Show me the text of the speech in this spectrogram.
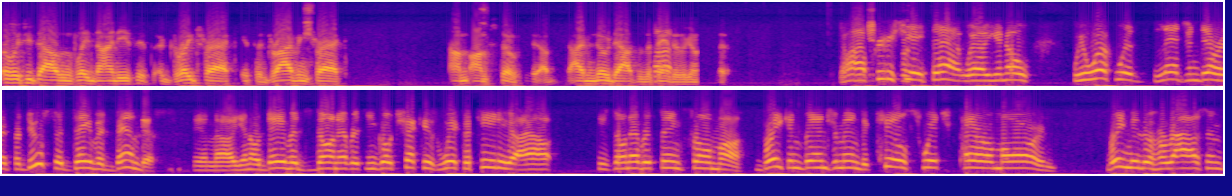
early 2000s, late 90s. It's a great track. It's a driving track. I'm I'm stoked. I, I have no doubt that the Uh, Panthers are going to. Well, I appreciate that. Well, you know, we work with legendary producer David Bendeth, and uh, you know David's done everything. You go check his Wikipedia out. He's done everything from uh, Breaking Benjamin to Kill Switch, Paramore, and Bring Me the Horizon.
